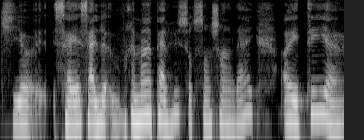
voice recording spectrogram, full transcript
qui a, ça, ça a vraiment apparu sur son chandail, a été euh,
